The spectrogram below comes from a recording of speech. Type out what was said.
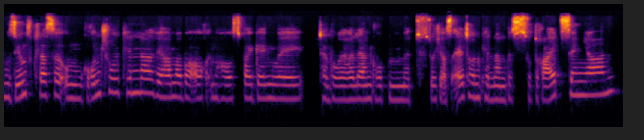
Museumsklasse um Grundschulkinder. Wir haben aber auch im Haus bei Gangway temporäre Lerngruppen mit durchaus älteren Kindern bis zu 13 Jahren.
